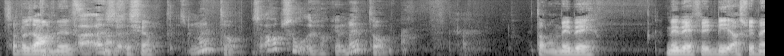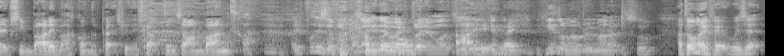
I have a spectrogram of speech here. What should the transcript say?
It's a bizarre move, It that's for sure. it's mental. It's absolutely fucking mental. I don't know, maybe maybe if he'd beat us, we might have seen Barry back on the pitch with the captain's armband. He plays every minute anyway, pretty much. Aye, you can right. hear him every minute, so. I don't know if it was it.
